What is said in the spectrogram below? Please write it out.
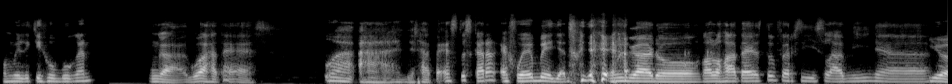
memiliki hubungan Enggak, gue HTS. wah anjir HTS tuh sekarang FWB jatuhnya ya Enggak dong. Kalau HTS tuh versi islaminya. Yo,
